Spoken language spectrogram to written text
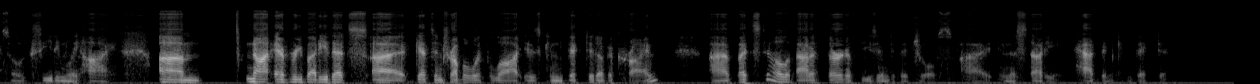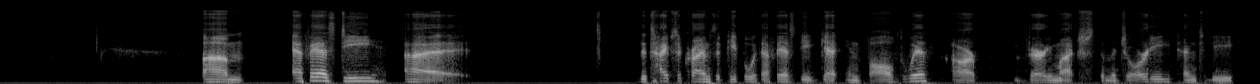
so exceedingly high. Um, not everybody that uh, gets in trouble with the law is convicted of a crime, uh, but still about a third of these individuals uh, in the study had been convicted. Um, FASD, uh, the types of crimes that people with FASD get involved with are very much the majority tend to be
